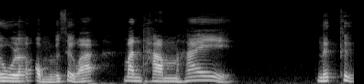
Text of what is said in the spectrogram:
ดูแล้วผมรู้สึกว่ามันทำให้นึกถึง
